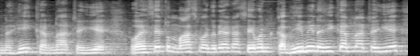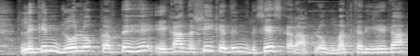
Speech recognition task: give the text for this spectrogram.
नहीं करना चाहिए। वैसे तो मांस मदिरा का सेवन कभी भी नहीं करना चाहिए, लेकिन जो लोग करते हैं, एकादशी के दिन विशेषकर आप लोग मत करिएगा।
